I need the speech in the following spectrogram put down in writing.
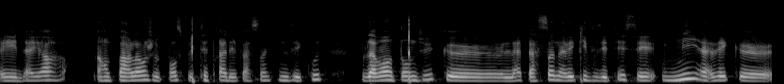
et d'ailleurs, en parlant, je pense peut-être à des personnes qui nous écoutent, vous avez entendu que la personne avec qui vous étiez s'est mis avec, mmh.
